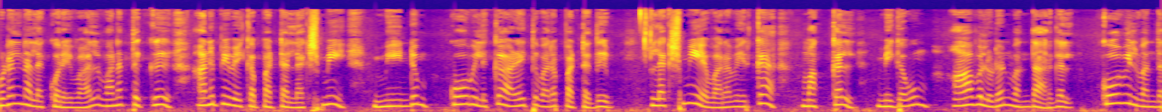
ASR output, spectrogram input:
உடல் நலக்குறைவால் வனத்துக்கு அனுப்பி வைக்கப்பட்ட லக்ஷ்மி மீண்டும் கோவிலுக்கு அழைத்து வரப்பட்டது. லக்ஷ்மியை வரவேற்க மக்கள் மிகவும் ஆவலுடன் வந்தார்கள். கோவில் வந்த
